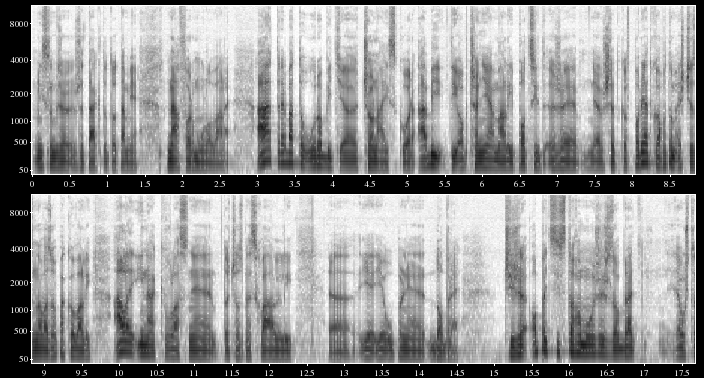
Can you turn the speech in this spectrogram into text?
Myslím, že, že takto to tam je naformulované. A treba to urobiť e, čo najskôr, aby tí občania mali pocit, že je všetko v poriadku a potom ešte znova zopakovali, ale inak vlastne to, čo sme schválili, je, je úplne dobré. Čiže opäť si z toho môžeš zobrať, ja už to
